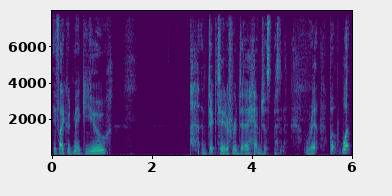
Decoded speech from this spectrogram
if I could make you a dictator for a day. I've just been rail. But what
